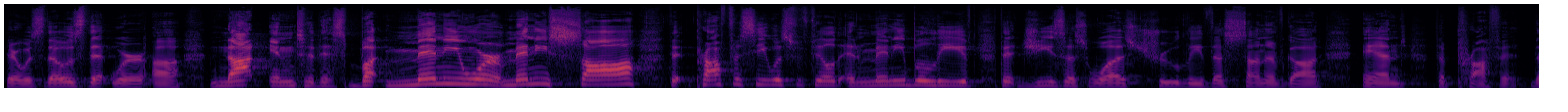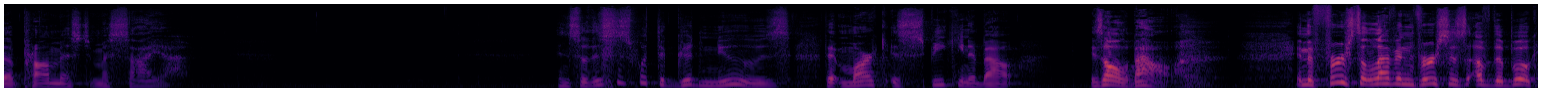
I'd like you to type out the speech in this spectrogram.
There was those that were uh, not into this, but many were. Many saw that prophecy was fulfilled, and many believed that Jesus was truly the Son of God and the prophet, the promised Messiah. And so, this is what the good news that Mark is speaking about is all about. In the first 11 verses of the book,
